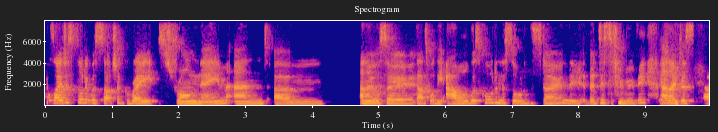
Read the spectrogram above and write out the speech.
because I just thought it was such a great, strong name, and um, and I also that's what the owl was called in the Sword of the Stone, the the Disney movie, and I just uh,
